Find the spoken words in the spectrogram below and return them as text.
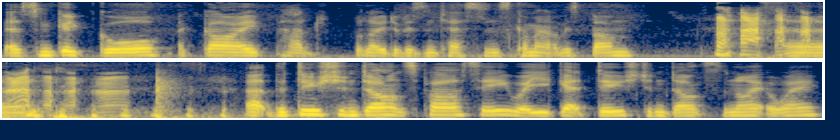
there's some good gore. A guy had a load of his intestines come out of his bum. um, at the douche and dance party where you get douched and dance the night away.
